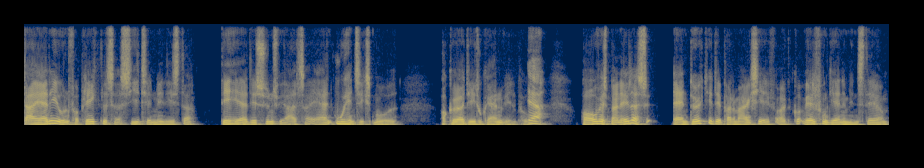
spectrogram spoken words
Der er det jo en forpligtelse at sige til en minister, det her, det synes vi altså er en uhensigtsmåde at gøre det, du gerne vil på. ja. Og hvis man ellers er en dygtig departementchef og et velfungerende ministerium,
